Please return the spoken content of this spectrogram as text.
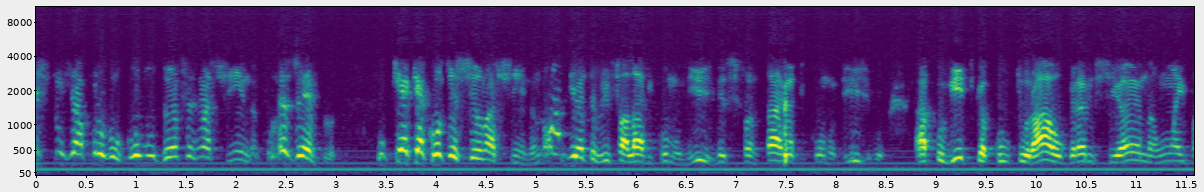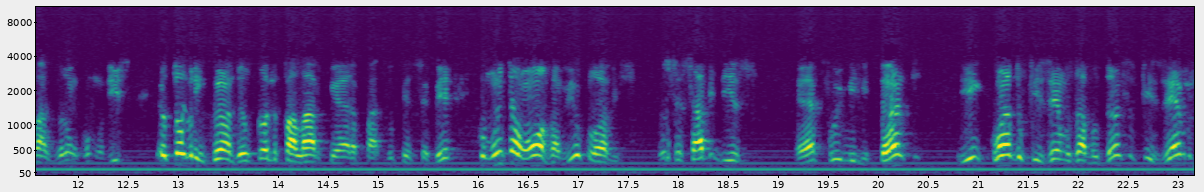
isto já provocou mudanças na China. Por exemplo, o que é que aconteceu na China? Não adianta vir falar de comunismo, esse fantasma de comunismo, a política cultural gramsciana, uma invasão comunista. Eu estou brincando, eu quando falaram que era do PCB, com muita honra, viu, Clóvis? Você sabe disso. É, fui militante e quando fizemos a mudança, fizemos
